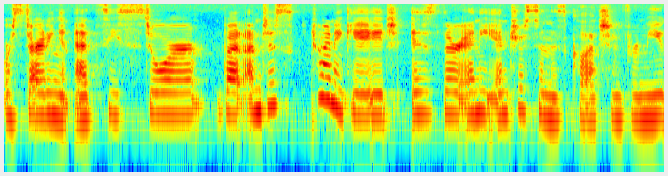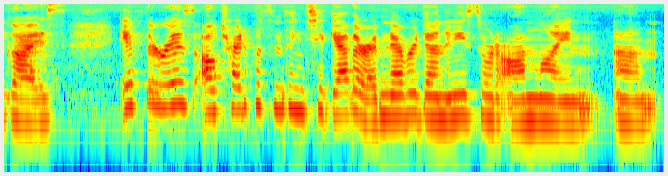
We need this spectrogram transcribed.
or starting an Etsy store, but I'm just trying to gauge is there any interest in this collection from you guys? If there is, I'll try to put something together. I've never done any sort of online um,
